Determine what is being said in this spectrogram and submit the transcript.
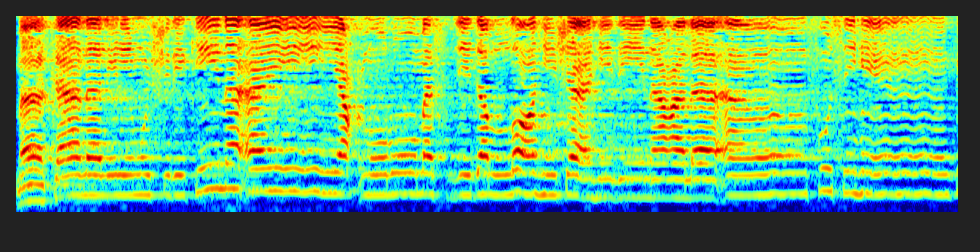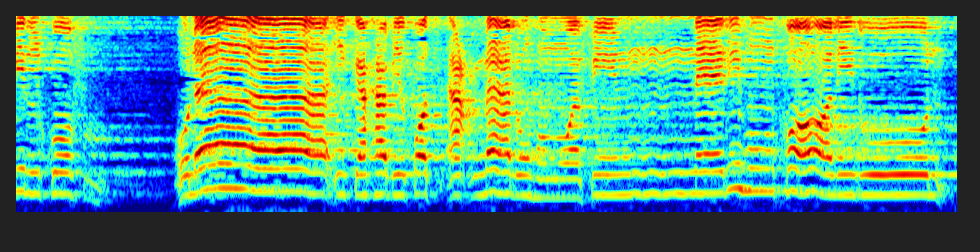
ما كان للمشركين أن يعمروا مسجد الله شاهدين على أنفسهم بالكفر. أولئك حبطت أعمالهم وفي النار هم خالدون.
